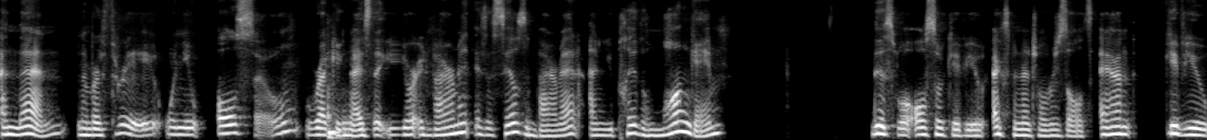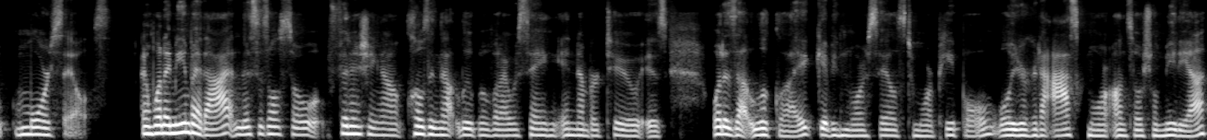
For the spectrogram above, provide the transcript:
And then, number three, when you also recognize that your environment is a sales environment and you play the long game, this will also give you exponential results and give you more sales. And what I mean by that, and this is also finishing out, closing that loop of what I was saying in number two, is what does that look like? Giving more sales to more people. Well, you're going to ask more on social media.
